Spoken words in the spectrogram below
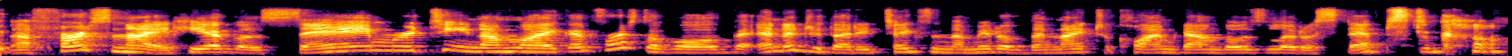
The first night, here goes same routine. I'm like, and first of all, the energy that it takes in the middle of the night to climb down those little steps to go,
